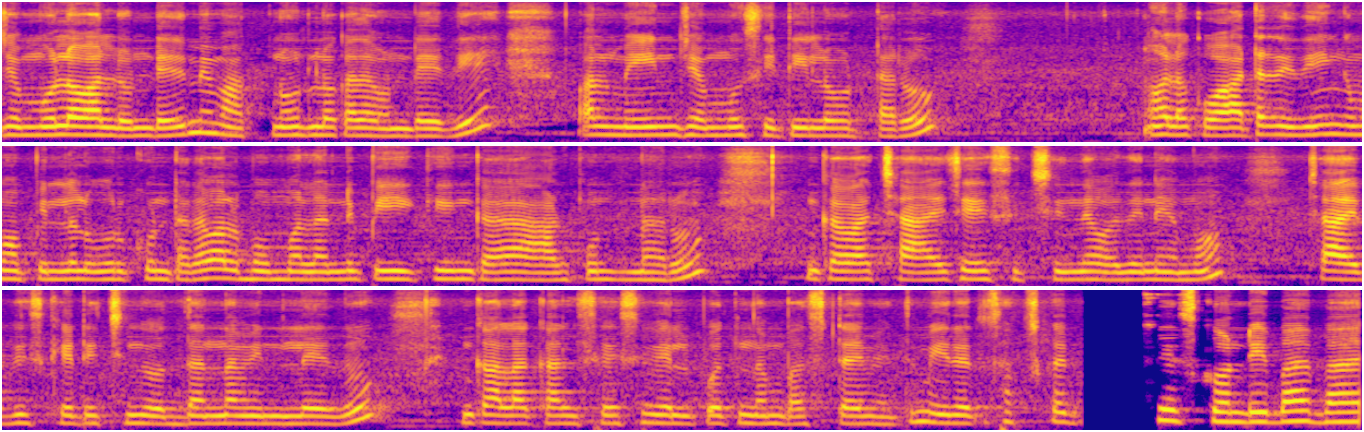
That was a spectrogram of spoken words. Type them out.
జమ్మూలో వాళ్ళు ఉండేది మేము అక్నూర్లో కదా ఉండేది. వాళ్ళు మెయిన్ జమ్మూ సిటీలో ఉంటారు. వాళ్ళకు వాటర్ ఇది ఇంకా మా పిల్లలు ఊరుకుంటారా వాళ్ళ బొమ్మలన్నీ పీకి ఇంకా ఆడుకుంటున్నారు. ఇంకా చాయ్ చేసి ఇచ్చింది వదినేమో చాయ్ బిస్కెట్ ఇచ్చింది వద్దన్న వినలేదు. ఇంకా అలా కలిసేసి వెళ్ళిపోతున్నాం బస్ టైం అయితే. మీరైతే సబ్స్క్రైబ్ చేసుకోండి. Bye bye.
